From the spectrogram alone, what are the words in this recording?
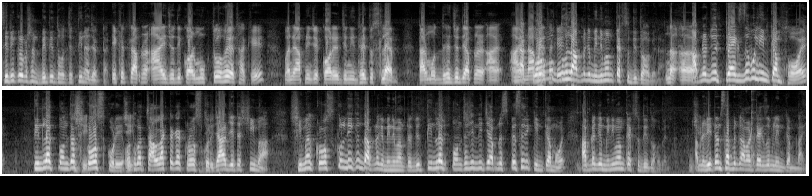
সিটি কর্পোরেশন ব্যতীত হচ্ছে তিন হাজার টাকা। এক্ষেত্রে আপনার আয় যদি করমুক্ত হয়ে থাকে মানে আপনি যে করের যে নির্ধারিত স্ল্যাব তার মধ্যে যদি আপনার আয় না, হয়ে থাকে তাহলে আপনাকে মিনিমাম ট্যাক্স দিতে হবে না। আপনার যদি ট্যাক্সেবল ইনকাম হয় তিন লাখ পঞ্চাশ ক্রস করে অথবা চার লাখ টাকা ক্রস করে যার যেটা সীমা সীমা ক্রস করলেই কিন্তু আপনাকে মিনিমাম ট্যাক্স যদি তিন লাখ পঞ্চাশের নিচে আপনার স্পেসিফিক ইনকাম হয় আপনাকে মিনিমাম ট্যাক্স দিতে হবে না। আপনি রিটার্ন সাবমিট আমার ট্যাক্সেবল ইনকাম নাই।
